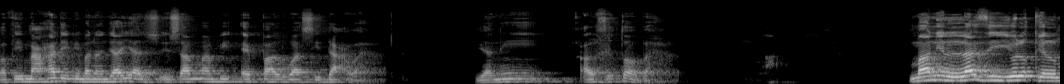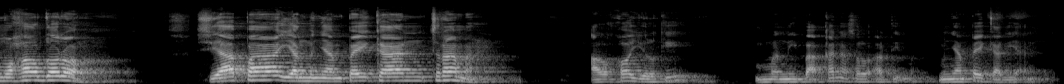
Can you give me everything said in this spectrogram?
wa fi mahadi bimana jaya yusamma bi evaluasi dakwah. Yani al-khitabah. Manil ladzi yulqil muhadarah siapa yang menyampaikan ceramah? Alqa yulqi menibakan asal arti menyampaikan yani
